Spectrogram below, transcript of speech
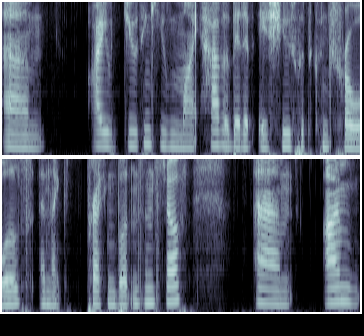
um, I do think you might have a bit of issues with controls and like pressing buttons and stuff. Um, I'm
